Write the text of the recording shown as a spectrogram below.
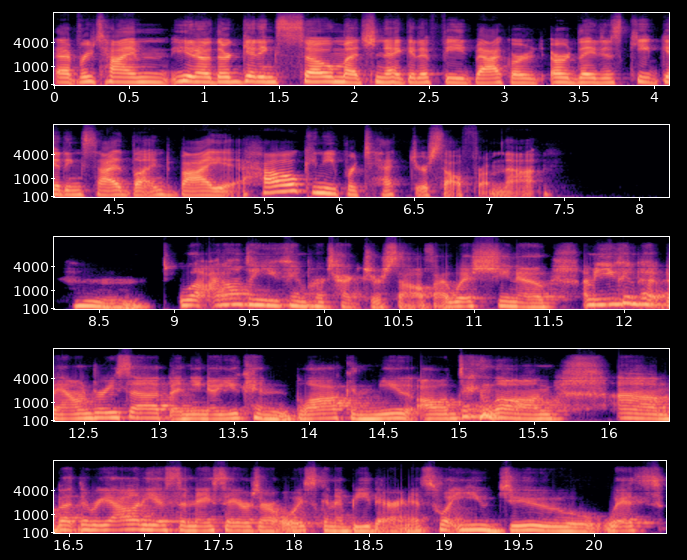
every time you know they're getting so much negative feedback or or they just keep getting sidelined by it how can you protect yourself from that Hmm. Well, I don't think you can protect yourself. I wish, you know, I mean, you can put boundaries up and, you know, you can block and mute all day long. Um, but the reality is the naysayers are always going to be there. And it's what you do with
